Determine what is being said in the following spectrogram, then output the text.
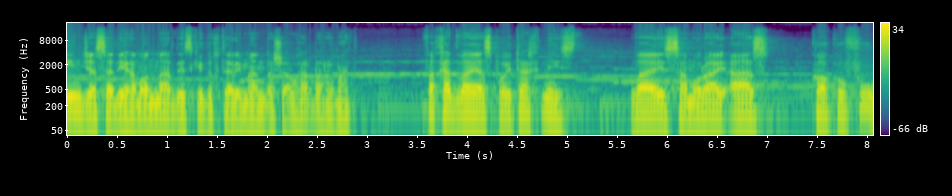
ин ҷасади ҳамон мардест ки духтари ман ба шавҳар баромад. Фақат вай аз пойтахт нест. Вай самурай аз кокуфу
